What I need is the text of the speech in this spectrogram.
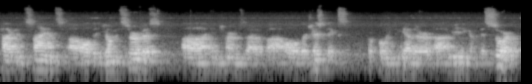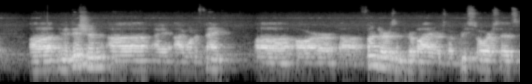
Cognitive Science, all the yeoman service in terms of all logistics for pulling together uh, a meeting of this sort. Uh, In addition, uh, I, I want to thank uh, our uh, funders and providers of resources,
